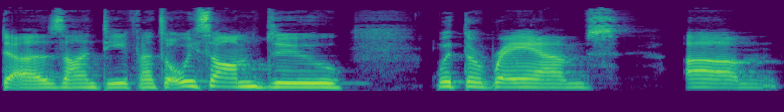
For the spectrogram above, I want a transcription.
does on defense. What we saw him do with the Rams. Um,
